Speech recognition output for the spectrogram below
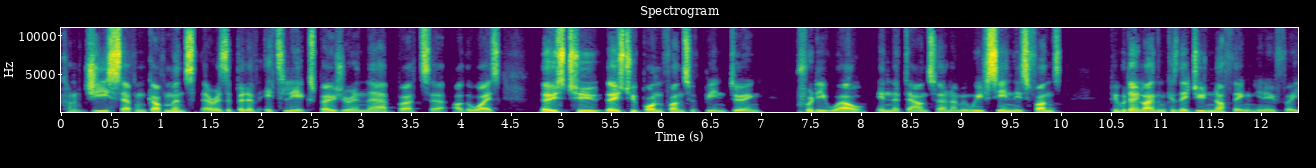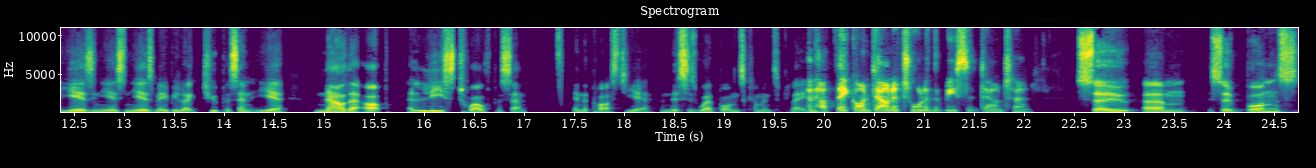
kind of G7 governments. There is a bit of Italy exposure in there, but uh, otherwise, those two those two bond funds have been doing pretty well in the downturn. I mean, we've seen these funds. People don't like them because they do nothing, you know, for years and years and years, maybe like two percent a year. Now they're up at least 12% in the past year. And this is where bonds come into play. And have they gone down at all in the recent downturn? So, um, so bonds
